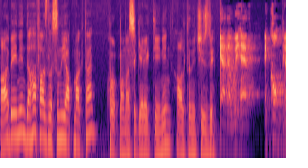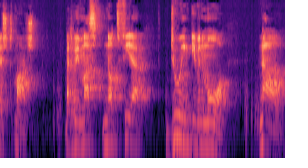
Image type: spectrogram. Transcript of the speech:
AB'nin daha fazlasını yapmaktan korkmaması gerektiğinin altını çizdi. together we have accomplished much, but we must not fear doing even more now.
